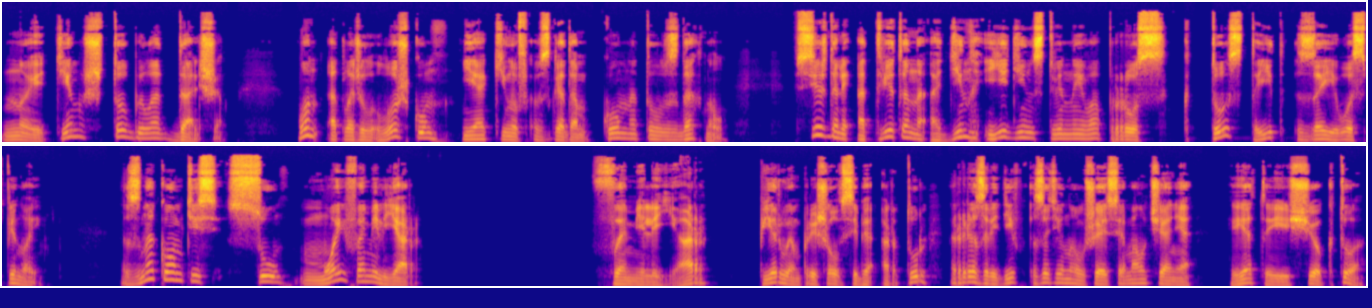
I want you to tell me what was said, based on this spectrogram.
но и тем, что было дальше. Он отложил ложку и, окинув взглядом комнату, вздохнул. Все ждали ответа на один единственный вопрос – кто стоит за его спиной? «Знакомьтесь, Су, мой фамильяр». «Фамильяр?» Первым пришел в себя Артур, разрядив затянувшееся молчание. «Это еще кто?»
